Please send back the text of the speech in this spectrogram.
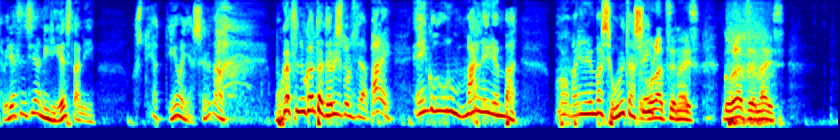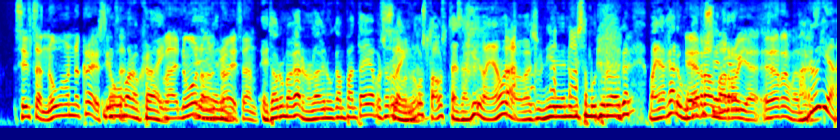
eta biratzen zidan niri ez da ni. Ostia, tio, baina zer da. Bukatzen du kanta, eta hori zidan, pare, egingo dugu marleiren bat. Oh, marleiren bat, segun eta zein. Goratzen naiz, goratzen naiz. Zertzan, no woman no cry? No woman no cry. Bai, no woman no cry, zan. Eta horren bakar, nola genukan pantalla, pues horrela, egin, osta, osta, ez dakit, baina, bueno, baina, nire genuen izan muturra dauka, baina, garo, bukatu Erra zenean, marroia, erra marroia. marroia,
